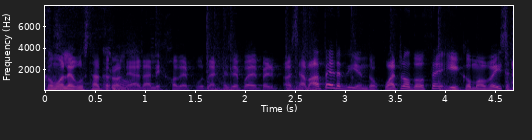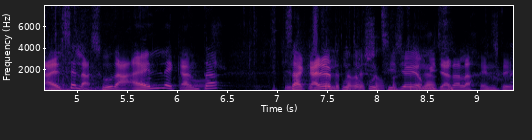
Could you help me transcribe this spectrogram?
¿Cómo le gusta trolear al hijo de puta? Que se puede O sea, va perdiendo 4-12 y como veis, a él se la suda. A él le canta sacar el puto cuchillo y humillar a la gente.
